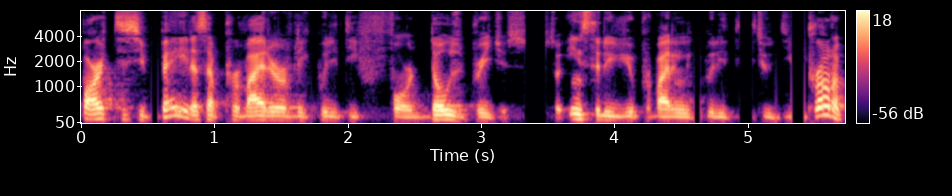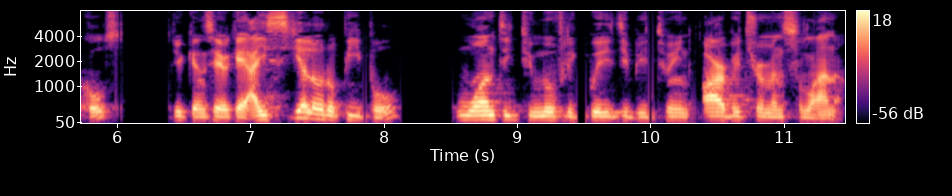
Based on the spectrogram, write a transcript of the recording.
participate as a provider of liquidity for those bridges. So instead of you providing liquidity to the protocols, you can say, okay, I see a lot of people wanting to move liquidity between Arbitrum and Solana.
